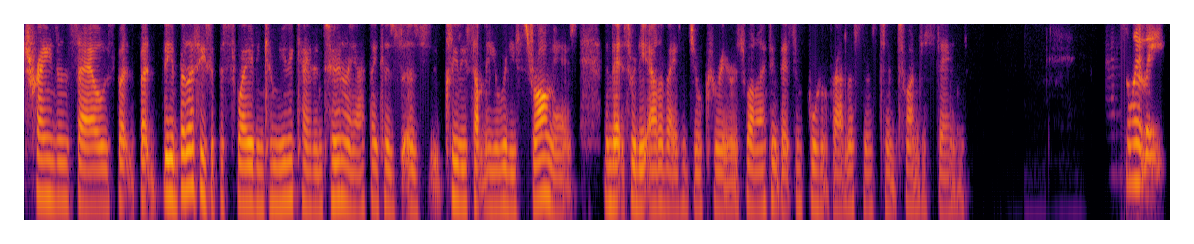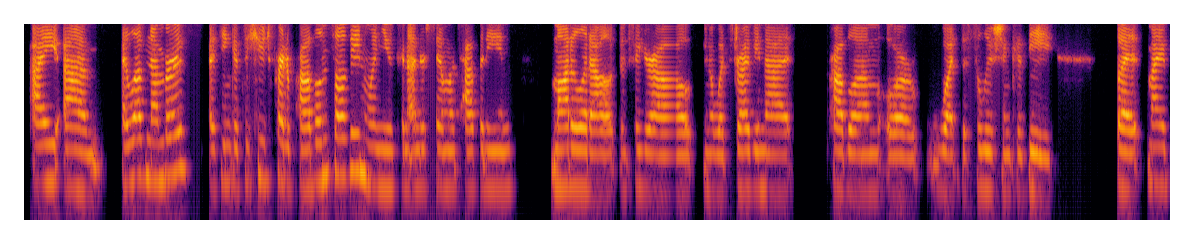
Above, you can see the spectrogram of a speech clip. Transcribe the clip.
trained in sales, but but the ability to persuade and communicate internally, I think, is is clearly something you're really strong at, and that's really elevated your career as well. And I think that's important for our listeners to to understand. Absolutely, I um, I love numbers. I think it's a huge part of problem solving when you can understand what's happening model it out and figure out, you know, what's driving that problem or what the solution could be. But my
